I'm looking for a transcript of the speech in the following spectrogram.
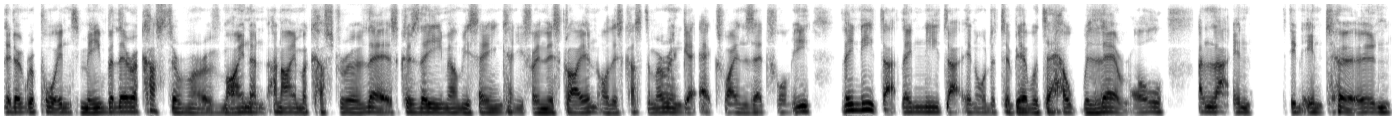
they don't report into me, but they're a customer of mine and, and I'm a customer of theirs because they email me saying, Can you phone this client or this customer and get X, Y, and Z for me? They need that. They need that in order to be able to help with their role. And that in in, in turn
